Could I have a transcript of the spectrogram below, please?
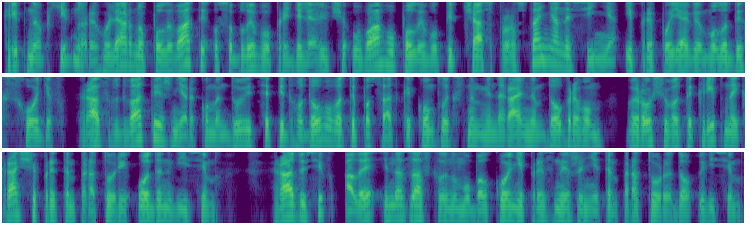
Кріп необхідно регулярно поливати, особливо приділяючи увагу поливу під час проростання насіння і при появі молодих сходів. Раз в два тижні рекомендується підгодовувати посадки комплексним мінеральним добривом, вирощувати кріп найкраще при температурі 1,8 градусів, але і на заскленому балконі при зниженні температури до 8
